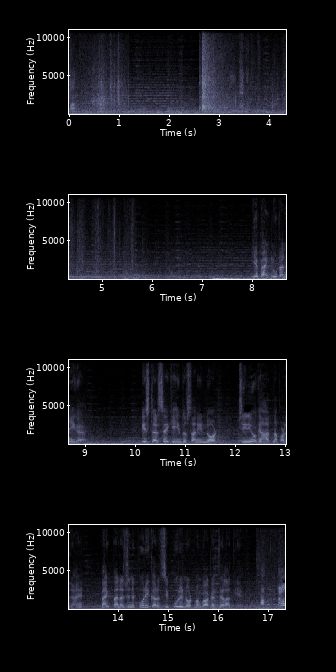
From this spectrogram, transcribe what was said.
हाँ। ये बैंक लूटा नहीं गया। इस डर से कि हिंदुस्तानी नोट चीनियों के हाथ ना पड़ जाएँ, बैंक मैनेजर ने पूरी करेंसी पूरे नोट मंगवाकर जला दिए। हाँ, डालो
